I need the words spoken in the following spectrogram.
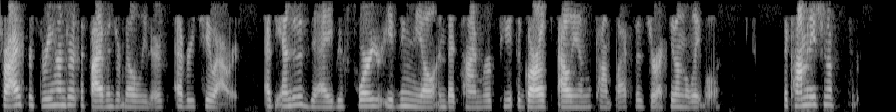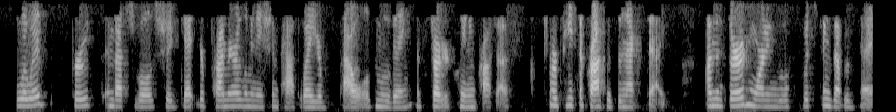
Try for 300 to 500 milliliters every two hours. At the end of the day, before your evening meal and bedtime, repeat the garlic allium complex as directed on the label. The combination of fluids, fruits, and vegetables should get your primary elimination pathway, your bowels, moving and start your cleaning process. Repeat the process the next day. On the third morning, we will switch things up a bit,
